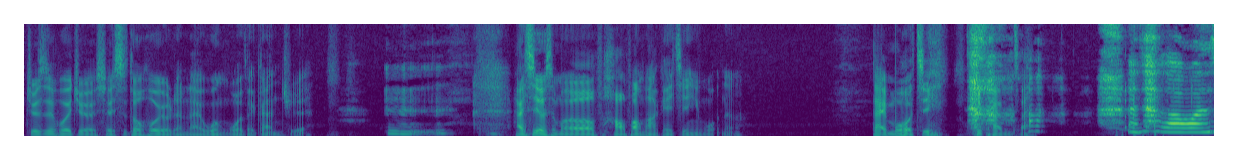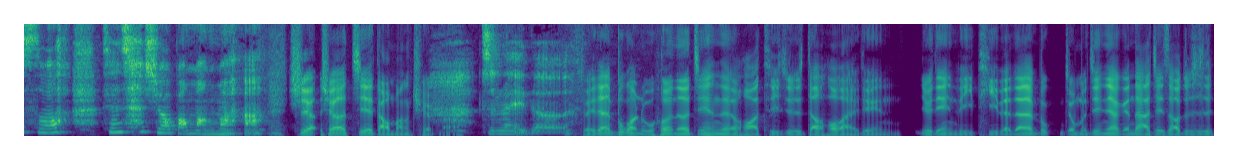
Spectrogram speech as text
就是会觉得随时都会有人来问我的感觉。嗯，还是有什么好方法可以建议我呢？戴墨镜 去看展，人家都要问说：“先生需要帮忙吗？需要需要借导盲犬吗？之类的。”对，但是不管如何呢，今天的话题就是到后来有点有点离题了。但是不，就我们今天要跟大家介绍，就是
